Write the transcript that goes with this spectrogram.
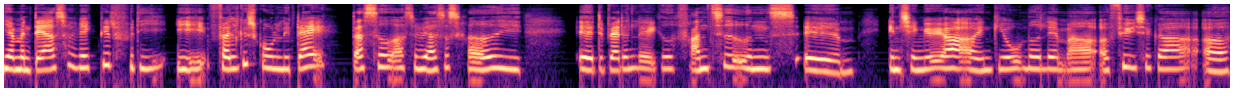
Jamen, det er så vigtigt, fordi i folkeskolen i dag, der sidder, som vi også har skrevet i øh, debatindlægget, fremtidens øh, ingeniører og NGO-medlemmer og fysikere og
